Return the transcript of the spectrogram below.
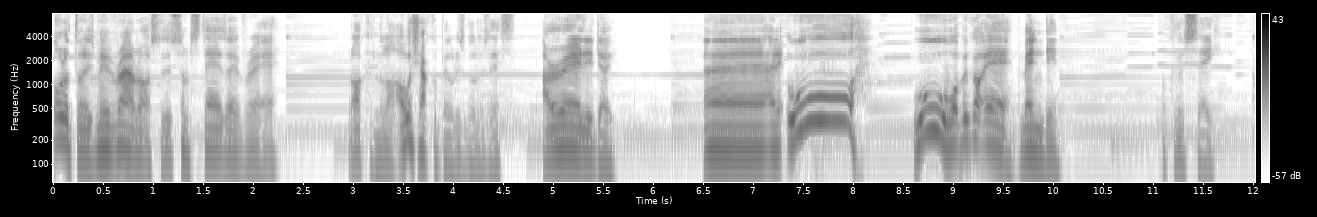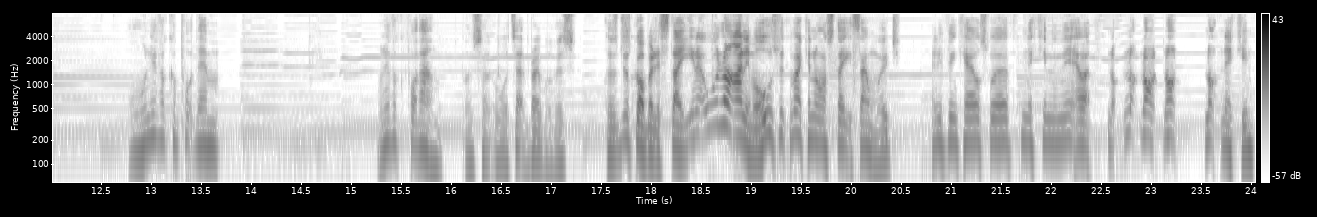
all I've done is move around. Right, so there's some stairs over here. Locking the lot. I wish I could build as good as this. I really do. Uh, and it, ooh, ooh, what we got here? Mending. Luck of the Sea. I wonder if I could put them I wonder if I could put that on. Oh, take the bread with us. Because I've just got a bit of steak. You know, we're not animals. We can make a nice steak sandwich. Anything else worth nicking in it? Uh, not, not, not, not, not nicking.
